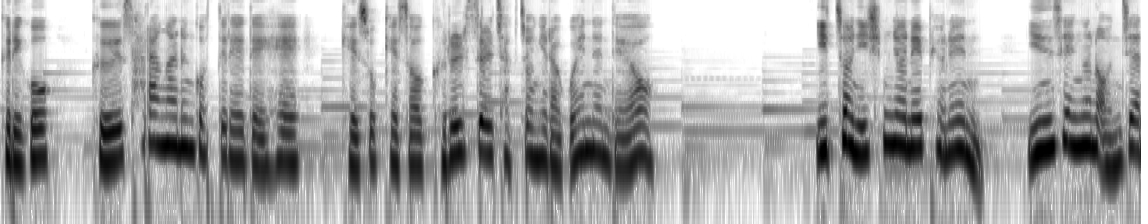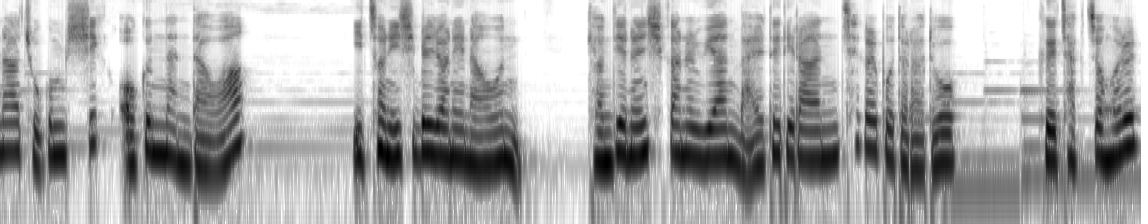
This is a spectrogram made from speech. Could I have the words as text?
그리고 그 사랑하는 것들에 대해 계속해서 글을 쓸 작정이라고 했는데요. 2020년의 표는 인생은 언제나 조금씩 어긋난다와 2021년에 나온 견디는 시간을 위한 말들이란 책을 보더라도 그 작정을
